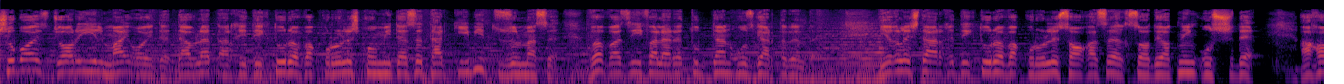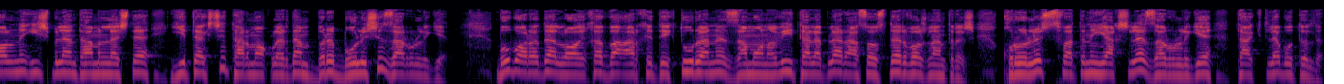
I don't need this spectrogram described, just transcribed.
Shu bois joriy yil may oyida davlat arxitektura va qurilish qo'mitasi tarkibiy tuzilmasi va vazifalari tubdan o'zgartirildi. Yig'ilishda arxitektura va qurilish sohasi iqtisodiyotning o'sishida aholini ish bilan ta'minlashda yetakchi tarmoqlardan biri bo'lishi zarurligi. Bu borada loyiha va arxitekturani zamonaviy talablar asosida rivojlantirish qurilish sifatini yaxshilash zarurligi ta'kidlab o'tildi.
